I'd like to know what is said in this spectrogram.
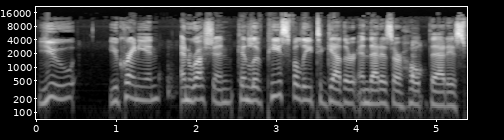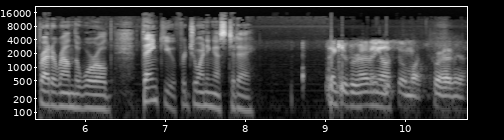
you, Ukrainian and Russian, can live peacefully together. And that is our hope that is spread around the world. Thank you for joining us today. Thank you for having Thank us. you so much for having us.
